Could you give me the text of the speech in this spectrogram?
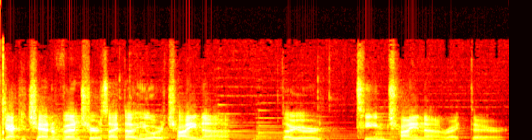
Jackie Chan Adventures? I thought you were China. I thought you were Team China right there.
